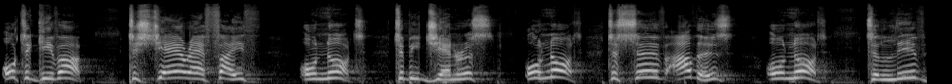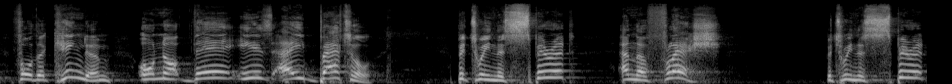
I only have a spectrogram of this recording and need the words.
or to give up, to share our faith or not, to be generous or not, to serve others or not, to live for the kingdom or not. There is a battle between the spirit and the flesh, between the spirit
